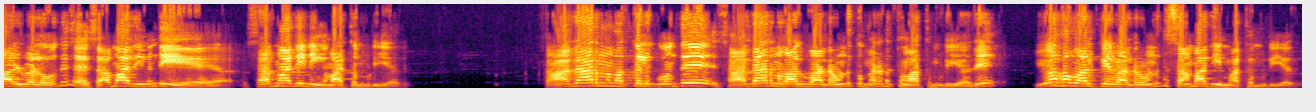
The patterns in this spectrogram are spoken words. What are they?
வாழ்வுல வந்து சமாதி வந்து சமாதி நீங்க மாத்த முடியாது. சாதாரண மக்களுக்கு வந்து சாதாரண வாழ்வு வாழ்றவனுக்கு மரணத்தை மாத்த முடியாது. யோக வாழ்க்கை வாழ்றவனுக்கு சமாதியை மாத்த முடியாது.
